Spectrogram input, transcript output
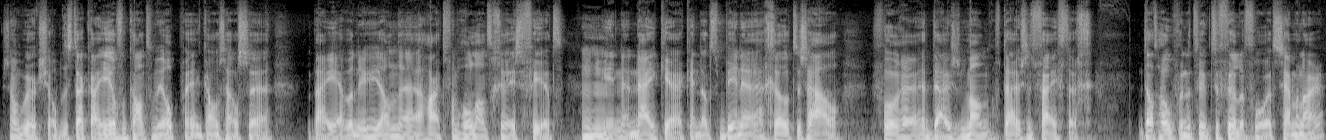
zo'n workshop. Dus daar kan je heel veel kanten mee op. Je kan zelfs uh, bij uh, wat nu Jan uh, Hart van Holland gereserveerd mm -hmm. in Nijkerk. En dat is binnen een grote zaal voor duizend man of 1050. Dat hopen we natuurlijk te vullen voor het seminar.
